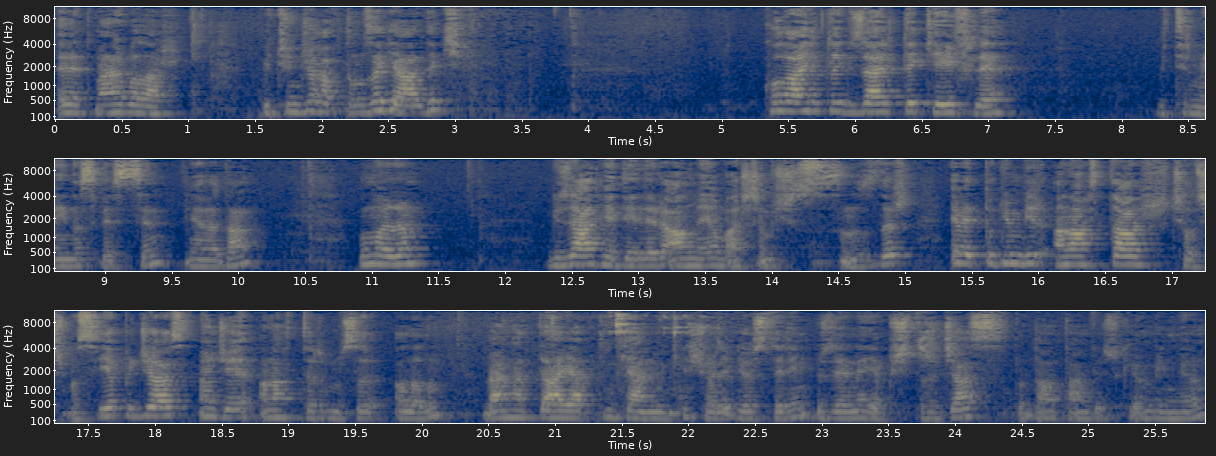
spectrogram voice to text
Evet merhabalar. Üçüncü haftamıza geldik. Kolaylıkla, güzellikle, keyifle bitirmeyi nasip etsin Yaradan. Umarım güzel hediyeleri almaya başlamışsınızdır. Evet bugün bir anahtar çalışması yapacağız. Önce anahtarımızı alalım. Ben hatta yaptım kendiminkini şöyle göstereyim. Üzerine yapıştıracağız. Buradan tam gözüküyor bilmiyorum.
